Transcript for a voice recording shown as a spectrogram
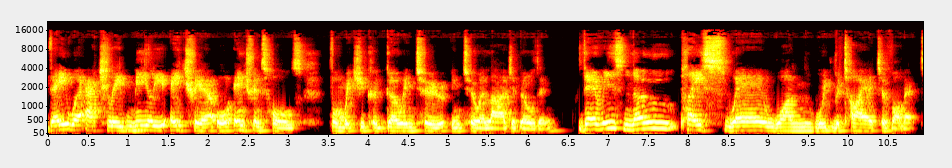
they were actually merely atria or entrance halls from which you could go into, into a larger building. There is no place where one would retire to vomit.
